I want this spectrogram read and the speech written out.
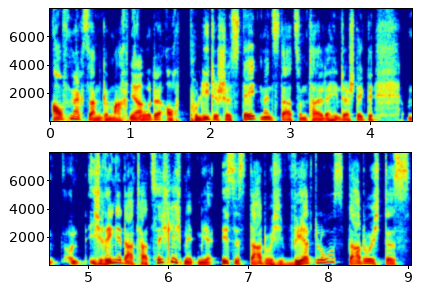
aufmerksam gemacht ja. wurde, auch politische Statements da zum Teil dahinter steckte. Und ich ringe da tatsächlich mit mir. Ist es dadurch wertlos, dadurch, dass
